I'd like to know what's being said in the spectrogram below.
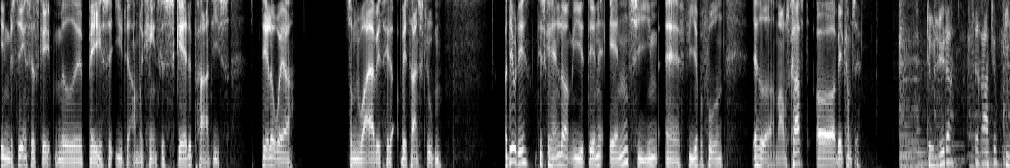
investeringsselskab med øh, base i det amerikanske skatteparadis Delaware, som nu ejer Vestegnsklubben. Og det er jo det, det skal handle om i denne anden time af Fire på Foden. Jeg hedder Magnus Kraft, og velkommen til. Du lytter til Radio 4.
